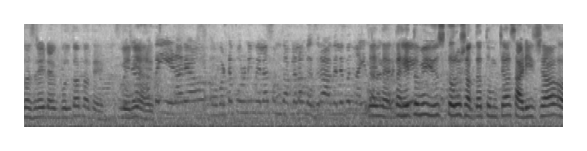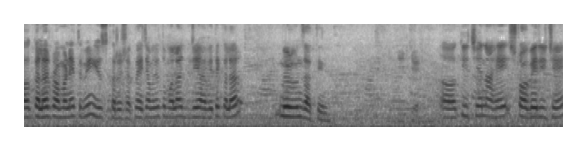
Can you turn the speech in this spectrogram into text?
गजरे टाईप बोलतात ना ते वेणी म्हणजे आहेत. आता येणाऱ्या अ, वटपौर्णिमेला समजा आपल्याला गजरा अवेलेबल नाही नाही झाला नाही. तर तर हे तुम्ही यूज करू शकता. तुमच्या साडीच्या कलरप्रमाणे तुम्ही यूज करू शकता. याच्यामध्ये तुम्हाला जे हवे ते कलर मिळून जातील. किचन आहे स्ट्रॉबेरीचे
